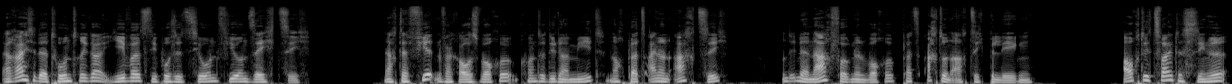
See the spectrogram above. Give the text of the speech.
erreichte der Tonträger jeweils die Position 64. Nach der vierten Verkaufswoche konnte Dynamit noch Platz 81 und in der nachfolgenden Woche Platz 88 belegen. Auch die zweite Single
